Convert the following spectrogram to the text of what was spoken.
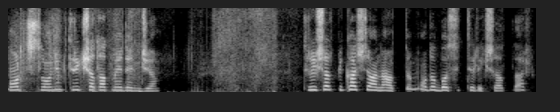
Mortis'le oynayıp trick shot atmayı deneyeceğim. Trickshot birkaç tane attım. O da basit trickshotlar.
